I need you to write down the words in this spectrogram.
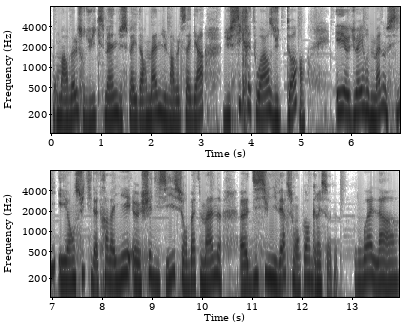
pour Marvel sur du X-Men, du Spider-Man, du Marvel Saga, du Secret Wars, du Thor et euh, du Iron Man aussi. Et ensuite, il a travaillé euh, chez DC sur Batman, DC Universe ou encore Grayson. Voilà.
